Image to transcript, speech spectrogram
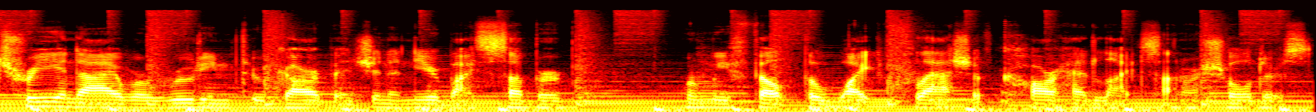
Tree and I were rooting through garbage in a nearby suburb when we felt the white flash of car headlights on our shoulders.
